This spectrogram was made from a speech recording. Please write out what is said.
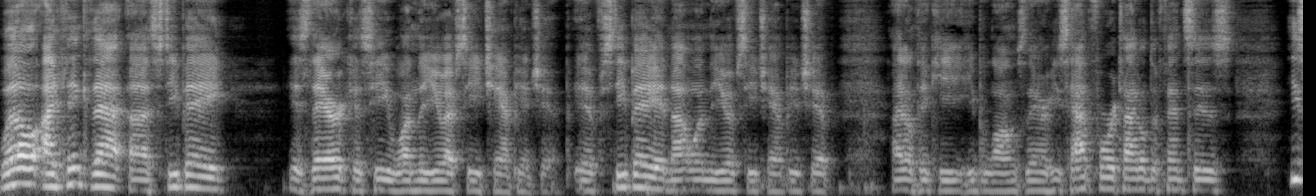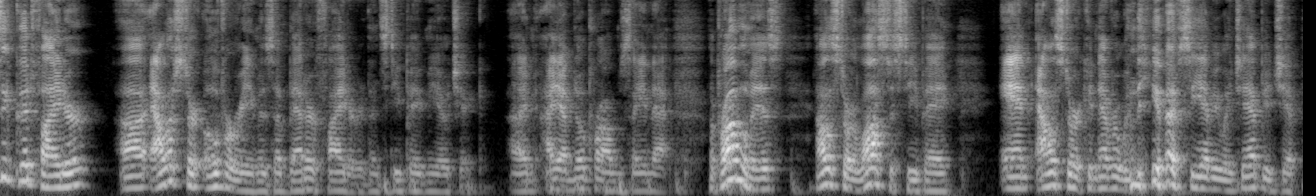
Well, I think that uh, Stipe is there because he won the UFC championship. If Stipe had not won the UFC championship, I don't think he, he belongs there. He's had four title defenses. He's a good fighter. Uh, Alistair Overeem is a better fighter than Stipe Miocic. I, I have no problem saying that. The problem is Alistair lost to Stipe, and Alistair could never win the UFC heavyweight championship.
